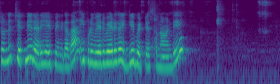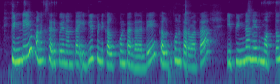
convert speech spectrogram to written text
చూడండి చట్నీ రెడీ అయిపోయింది కదా. ఇప్పుడు వేడివేడిగా ఇడ్లీ పెట్టేసుకున్నామండి. పిండి మనకు సరిపోయినంత ఇడ్లీ పిండి కలుపుకుంటాం కదండి. కలుపుకున్న తర్వాత ఈ పిండి అనేది మొత్తం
